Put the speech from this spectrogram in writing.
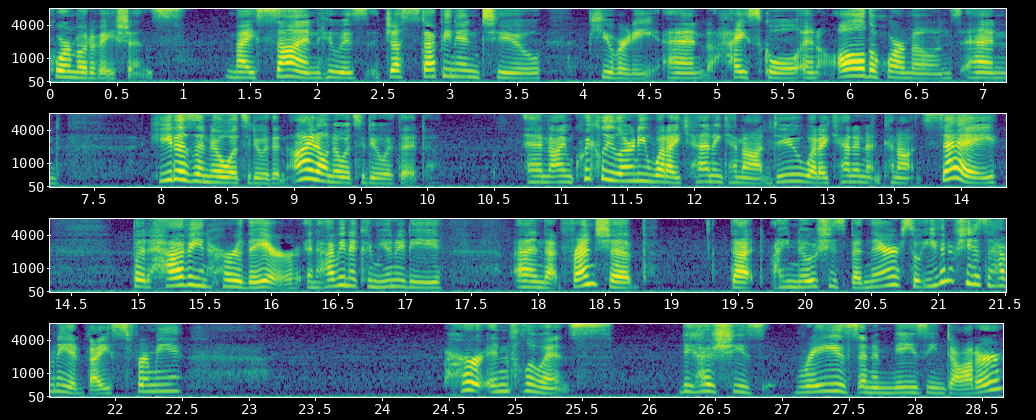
core motivations. My son, who is just stepping into puberty and high school and all the hormones, and he doesn't know what to do with it. And I don't know what to do with it. And I'm quickly learning what I can and cannot do, what I can and cannot say. But having her there and having a community and that friendship that I know she's been there. So even if she doesn't have any advice for me, her influence, because she's raised an amazing daughter,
